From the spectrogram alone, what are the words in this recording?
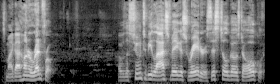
It's my guy Hunter Renfrow of the soon to be Las Vegas Raiders. This still goes to Oakland.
